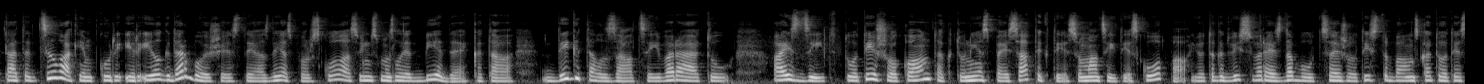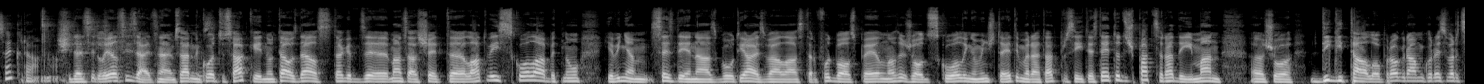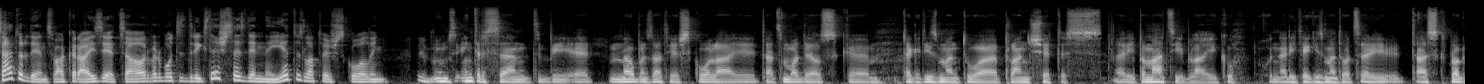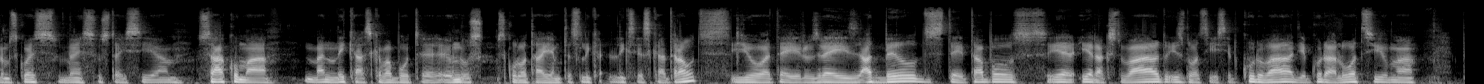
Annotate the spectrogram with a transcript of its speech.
Tātad cilvēkiem, kuri ir ilgi darbojušies tajās diasporas skolās, viņus mazliet biedē, ka tā digitalizācija varētu aizdzīt to tiešo kontaktu un iespēju satikties un mācīties kopā, jo tagad viss varēs dabūt sēžot istabā un skatoties ekrānā. Šis ir liels izaicinājums. Arni, ko tu saki? Nu, tavs dēls tagad eh, mācās šeit eh, Latvijas skolā, bet, nu, ja viņam sestdienās būtu jāizvēlās starp futbola spēli un atvežodu skoliņu, un viņš tētim varētu atprasīties, tēt, tu taču pats radīja man eh, šo digitālo programmu, kur es varu ceturtdienas vakarā iziet cauri. Varbūt es drīkstēšu sestdien neiet uz latviešu skoliņu. Mums interesanti bija eh, Melburnas Latviešu skolā tāds modelis, ka tagad izmanto planšetes arī pa mācību laiku. Un arī tiek izmantots arī tās programmas, ko es, mēs uztaisījām. Sākumā man likās, ka varbūt eh, uz skolotājiem tas lika, liksies kā drauds, jo te ir uzreiz atbildes, te ir tabulas, ierakstu vārdu, izlocīs jebkuru vārdu, jebkurā locījumā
